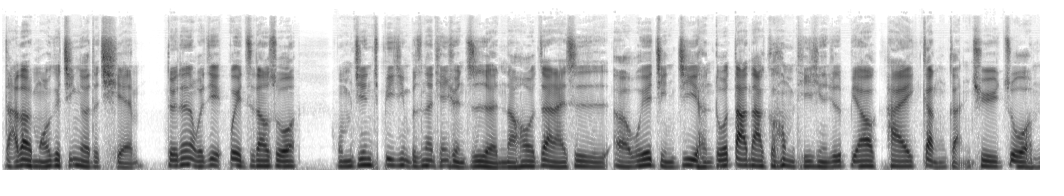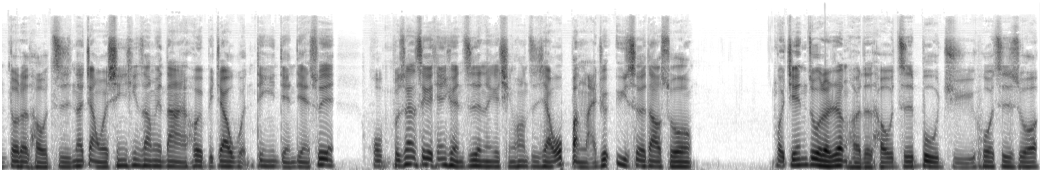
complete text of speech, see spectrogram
达到某一个金额的钱，对。但是我也我也知道说，我们今天毕竟不是那天选之人，然后再来是呃，我也谨记很多大大跟我们提醒，就是不要开杠杆去做很多的投资。那这样我心性上面当然会比较稳定一点点，所以我不算是一个天选之人的一个情况之下，我本来就预设到说。我今天做了任何的投资布局，或是说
